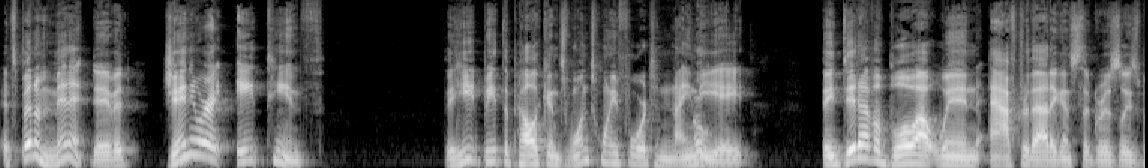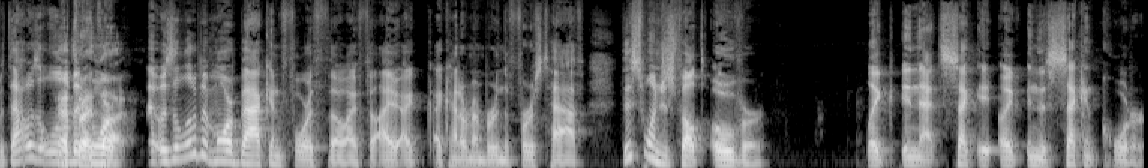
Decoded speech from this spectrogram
It's been a minute, David. January 18th, the Heat beat the Pelicans 124 to 98. Oh. They did have a blowout win after that against the Grizzlies, but that was a little That's bit more. That was a little bit more back and forth, though. I I, I kind of remember in the first half. This one just felt over, like in that sec, like in the second quarter.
